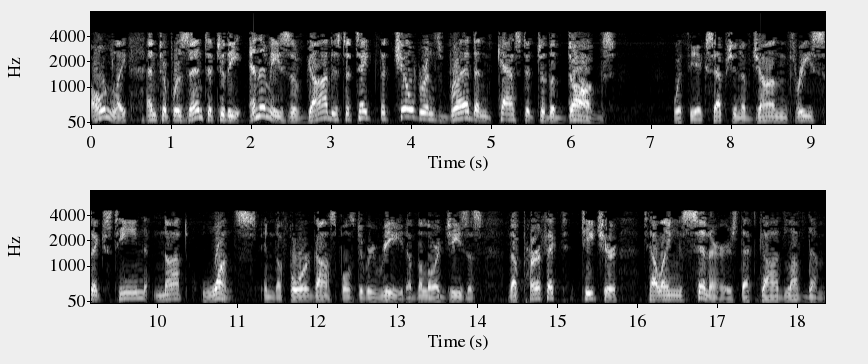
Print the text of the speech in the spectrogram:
only, and to present it to the enemies of God is to take the children's bread and cast it to the dogs. With the exception of John 3:16, not once in the four gospels do we read of the Lord Jesus, the perfect teacher telling sinners that God loved them.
